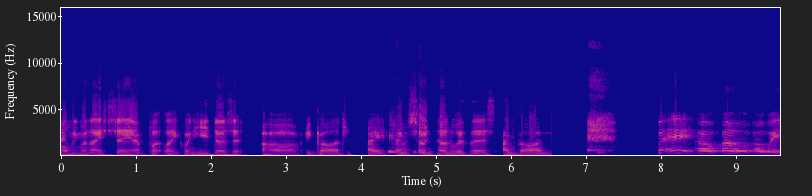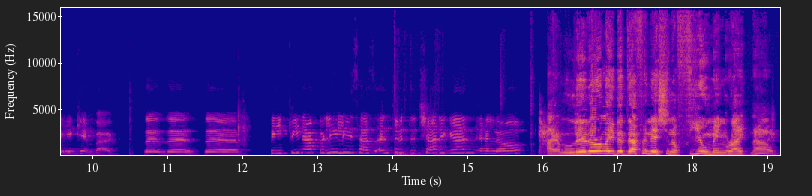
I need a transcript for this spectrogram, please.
palming when I say it, but like when he does it, oh my god, I I'm so done with this. I'm gone. But hey, oh, oh, oh, oh, wait, he came back. The the the P- Pinapolilis has entered the chat again. Hello. I am literally the definition of fuming right now.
